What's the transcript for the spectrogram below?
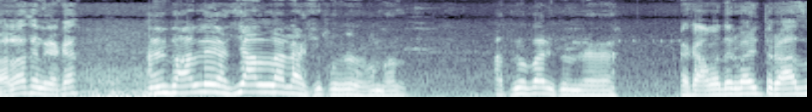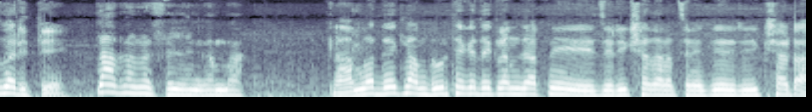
ভালো আছেন কাকা? আমি ভালো আছি আল্লাহ রাখি কোনো রকম ভালো। আপনার বাড়ি কোন কাকা আমাদের বাড়ি তো রাজবাড়িতে। তা আপনার ছিলেন গাম্বা আমরা দেখলাম দূর থেকে দেখলাম যে আপনি যে রিক্সা চালাচ্ছেন এই যে রিক্সাটা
